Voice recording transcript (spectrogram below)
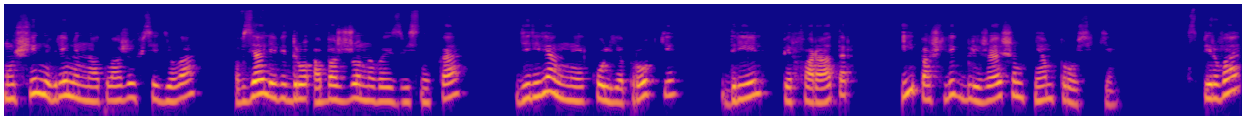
мужчины, временно отложив все дела, взяли ведро обожженного известняка деревянные колья пробки, дрель, перфоратор и пошли к ближайшим пням просеки. Сперва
